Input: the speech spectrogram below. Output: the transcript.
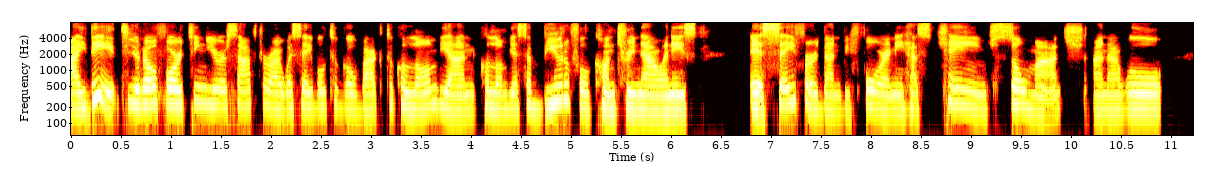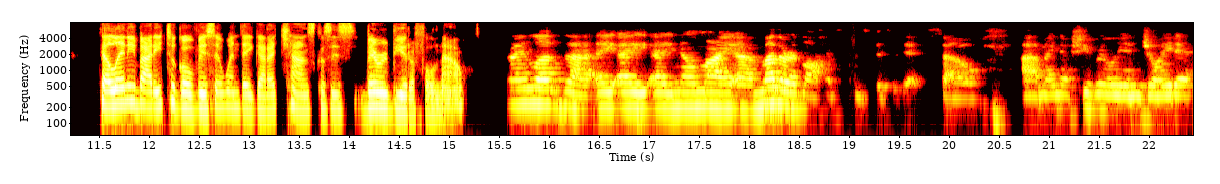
I did. You know, 14 years after I was able to go back to Colombia, and Colombia is a beautiful country now and is, is safer than before, and it has changed so much. And I will tell anybody to go visit when they got a chance because it's very beautiful now. I love that. I, I, I know my uh, mother-in-law has visited, so um, I know she really enjoyed it.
